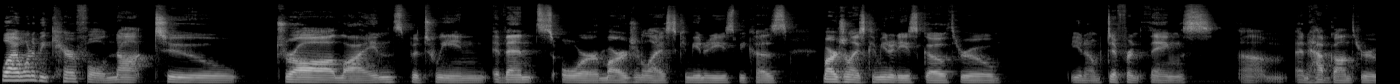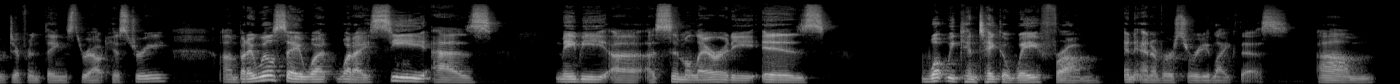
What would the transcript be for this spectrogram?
Well, I want to be careful not to draw lines between events or marginalized communities because marginalized communities go through, you know, different things um, and have gone through different things throughout history. Um, but I will say what what I see as maybe a, a similarity is what we can take away from an anniversary like this. Um,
